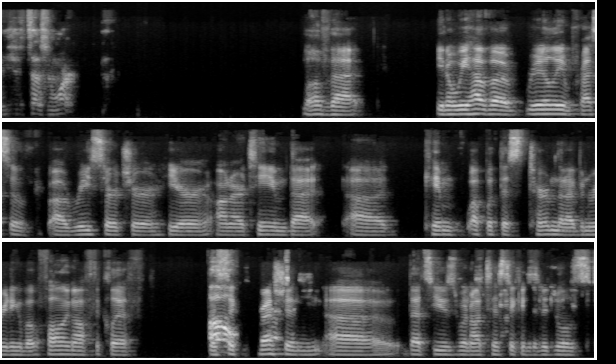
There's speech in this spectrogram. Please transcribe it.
it just doesn't work. Love that. You know, we have a really impressive uh, researcher here on our team that uh, came up with this term that I've been reading about falling off the cliff. This oh, expression uh, that's used when autistic individuals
